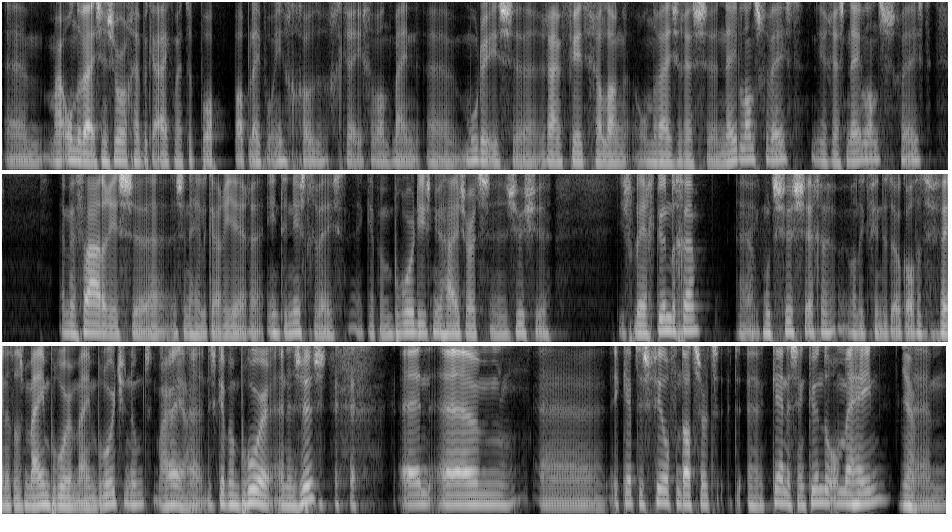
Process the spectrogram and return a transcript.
Ehm, maar onderwijs en zorg heb ik eigenlijk met de pap paplepel ingegoten gekregen. Want mijn eh, moeder is eh, ruim 40 jaar lang onderwijzeres eh, Nederlands geweest. Lerares Nederlands geweest. En mijn vader is zijn hele carrière internist geweest. Ik heb een broer die is nu huisarts. Een zusje die is verpleegkundige. Ja. Ik moet zus zeggen, want ik vind het ook altijd vervelend als mijn broer mijn broertje noemt. Maar, Ja, ja. eh, dus ik heb een broer en een zus. en ehm, eh, ik heb dus veel van dat soort eh, kennis en kunde om me heen. Ja. Ehm,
